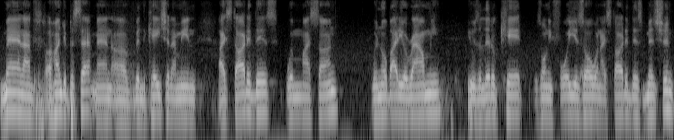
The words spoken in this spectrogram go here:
Man, I'm 100%, man. Uh, vindication. I mean, I started this with my son, with nobody around me. He was a little kid. Was only four years old when I started this mission.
